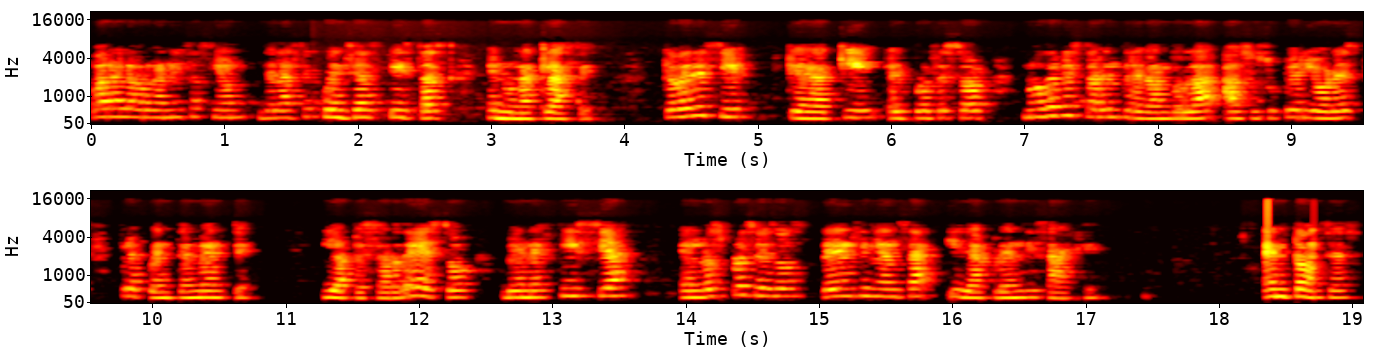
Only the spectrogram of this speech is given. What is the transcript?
para la organización de las secuencias vistas en una clase. Cabe decir que aquí el profesor no debe estar entregándola a sus superiores frecuentemente y a pesar de eso beneficia en los procesos de enseñanza y de aprendizaje. Entonces,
